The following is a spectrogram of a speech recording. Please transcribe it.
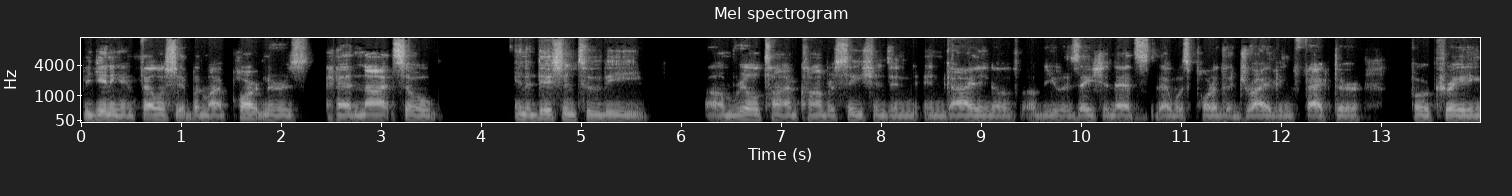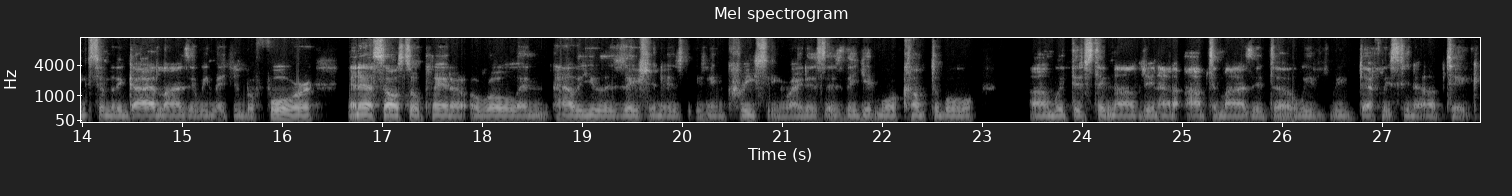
beginning in fellowship, but my partners had not. So, in addition to the um, real-time conversations and, and guiding of, of utilization, that's that was part of the driving factor for creating some of the guidelines that we mentioned before. And that's also playing a, a role in how the utilization is, is increasing, right? As, as they get more comfortable um, with this technology and how to optimize it, uh, we've we've definitely seen an uptick,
